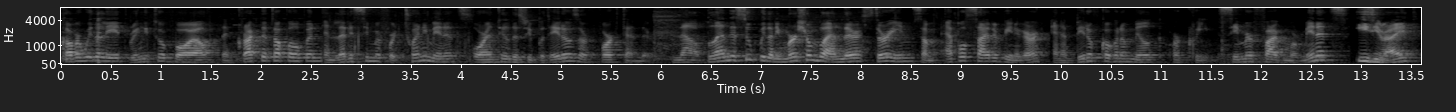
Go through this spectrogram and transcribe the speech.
cover with a lid, bring it to a boil, then crack the top open and let it simmer for 20 minutes or until the sweet potatoes are fork tender. Now blend the soup with an immersion blender, stir in some apple cider vinegar and a bit of coconut milk or cream. Simmer 5 more minutes. Easy, right?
